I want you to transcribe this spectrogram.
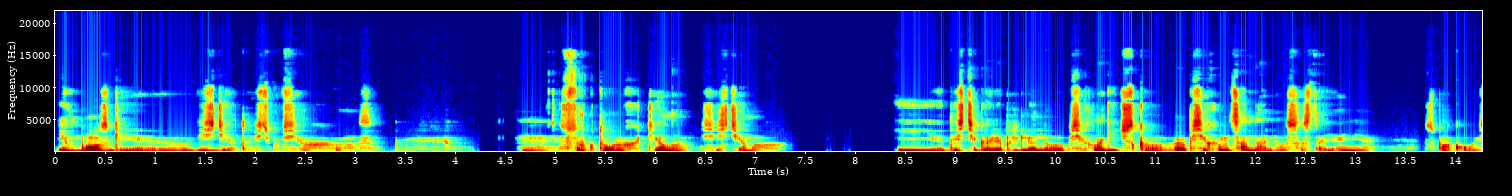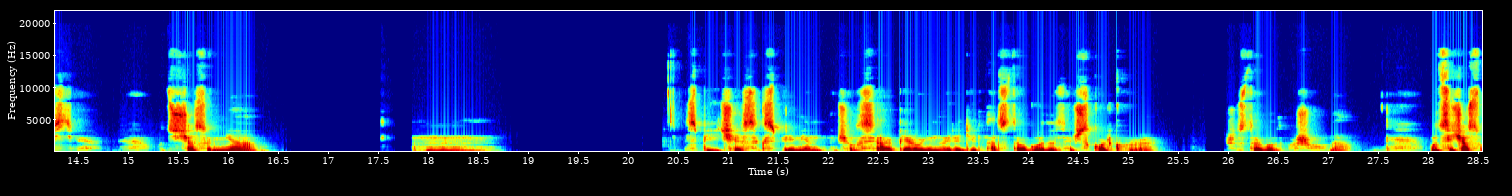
и в мозге, везде, то есть во всех э, структурах тела, системах и достигали определенного психологического, э, психоэмоционального состояния, спокойствия. Вот сейчас у меня с PHS эксперимент начался 1 января 2019 года, значит, сколько уже? Шестой год пошел, да. Вот сейчас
